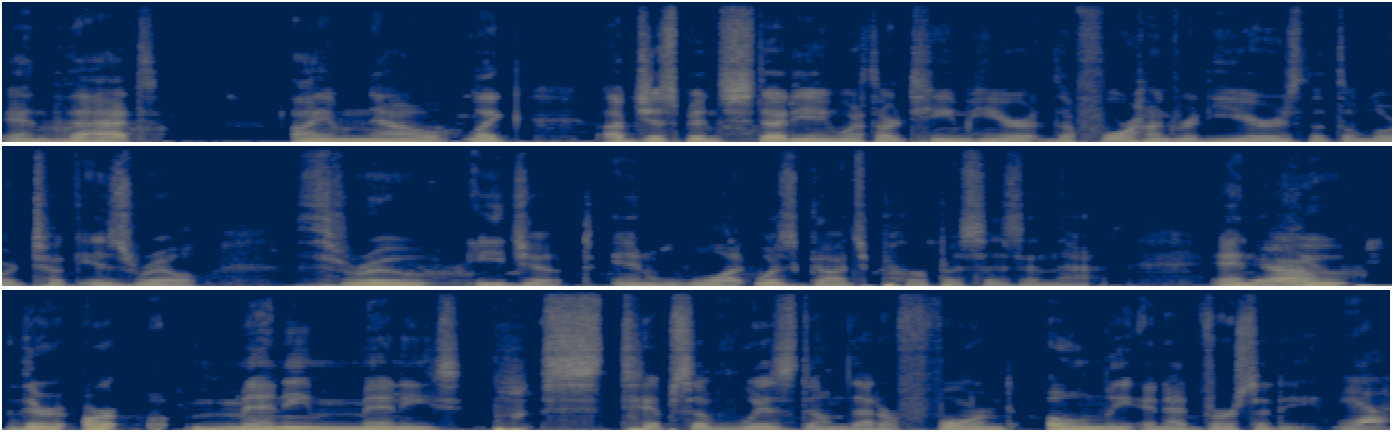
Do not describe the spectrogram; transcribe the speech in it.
and that I am now like I've just been studying with our team here the 400 years that the Lord took Israel through Egypt and what was God's purposes in that. And Yeah. you there are many many tips of wisdom that are formed only in adversity. Yeah.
